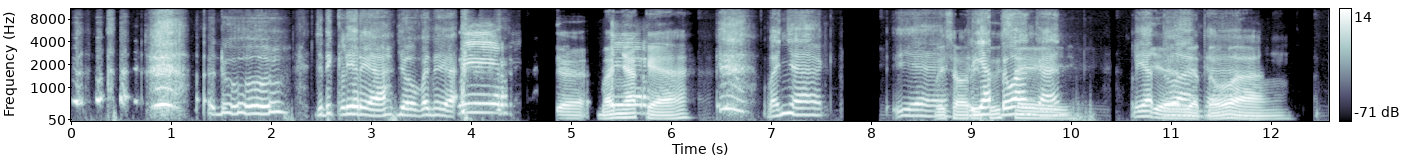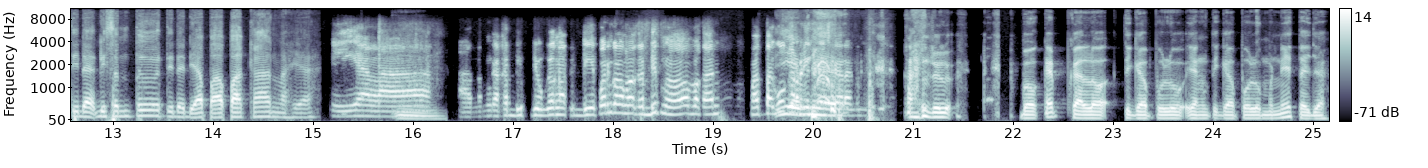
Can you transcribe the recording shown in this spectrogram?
Aduh. Jadi clear ya jawabannya ya. Clear. Ya, banyak ya. Banyak. Iya. Sorry Lihat doang say. kan. Lihat Iya, doang lihat kan. doang. Tidak disentuh, tidak diapa-apakan lah ya. Iyalah. Hmm. Alam nggak kedip juga nggak kedip kan kalau nggak kedip nggak apa kan. Mata gue Iya, kering bener. sekarang. Kan dulu bokep kalau 30 yang 30 menit aja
